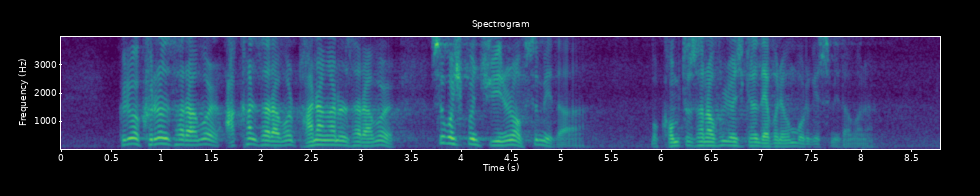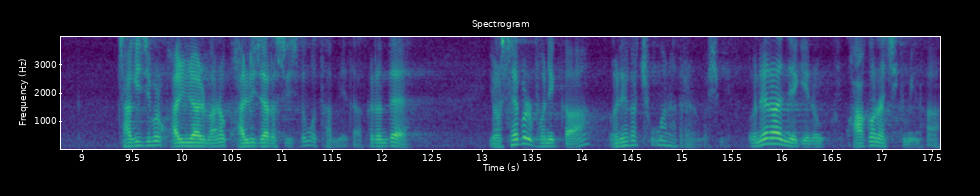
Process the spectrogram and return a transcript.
그리고 그런 사람을 악한 사람을 반항하는 사람을 쓰고 싶은 주인은 없습니다. 뭐 검투사나 훈련시켜서 내보내면 모르겠습니다만 자기 집을 관리할 만한 관리자로 쓰지도 못합니다. 그런데 요셉을 보니까 은혜가 충만하더라는 것입니다. 은혜라는 얘기는 과거나 지금이나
